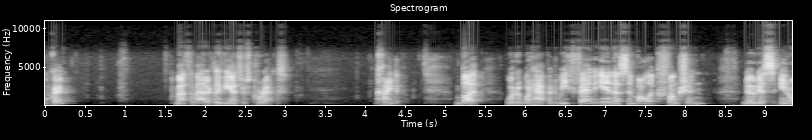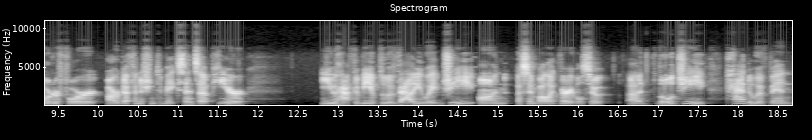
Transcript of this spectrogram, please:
Okay? Mathematically, the answer is correct. Kind of. But what, what happened? We fed in a symbolic function. Notice in order for our definition to make sense up here, you have to be able to evaluate g on a symbolic variable. So uh, little g had to have been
